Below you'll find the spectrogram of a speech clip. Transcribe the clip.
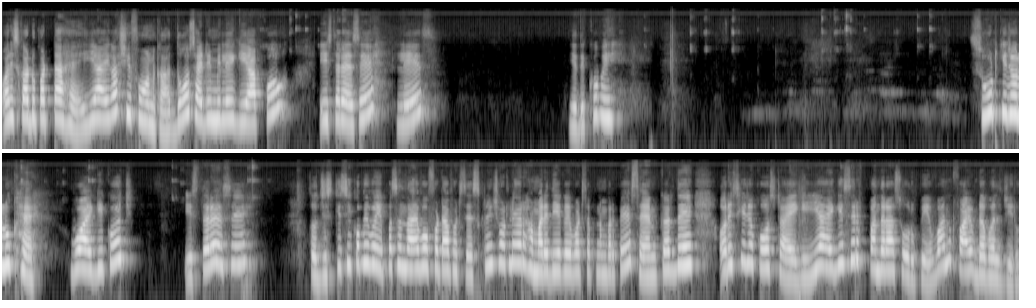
और इसका दुपट्टा है, ये आएगा शिफोन का। दो साइड मिलेगी आपको, इस तरह से लेस ये देखो भाई। सूट की जो लुक है, वो आएगी कुछ इस तरह से। तो जिस किसी को भी वही पसंद आए, वो फटाफट से स्क्रीनशॉट ले और हमारे दिए गए व्हाट्सअप नंबर पे सेंड कर दें। और इसकी जो कॉस्ट आएगी, ये आएगी सिर्फ़ पंद्रह सौ रुपये वन फाइव डबल ज़ीरो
